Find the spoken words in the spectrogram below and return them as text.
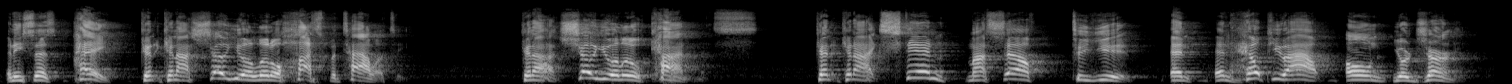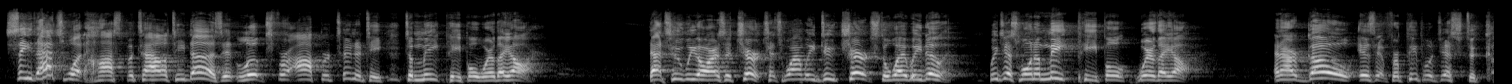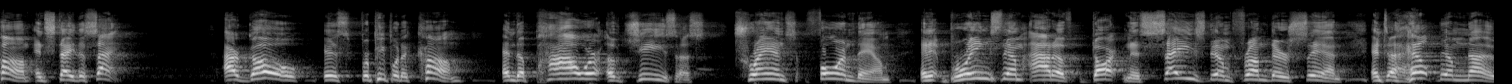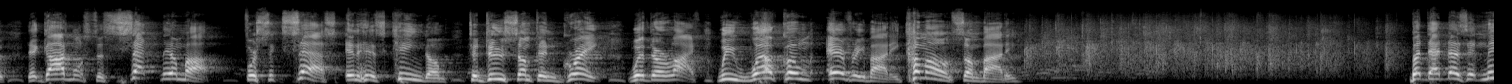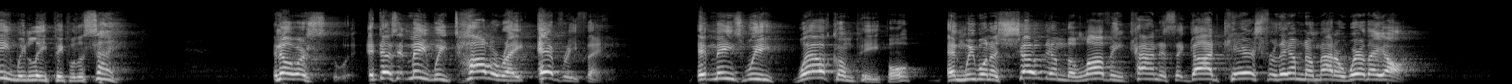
And he says, Hey, can, can I show you a little hospitality? Can I show you a little kindness? Can, can I extend myself to you and, and help you out on your journey? See, that's what hospitality does. It looks for opportunity to meet people where they are. That's who we are as a church. That's why we do church the way we do it. We just want to meet people where they are. And our goal isn't for people just to come and stay the same. Our goal is for people to come and the power of Jesus transform them and it brings them out of darkness, saves them from their sin, and to help them know that God wants to set them up for success in his kingdom to do something great with their life. We welcome everybody. Come on, somebody. But that doesn't mean we leave people the same. In other words, it doesn't mean we tolerate everything. It means we welcome people and we want to show them the loving kindness that God cares for them no matter where they are,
